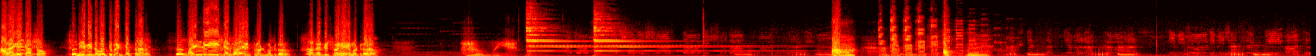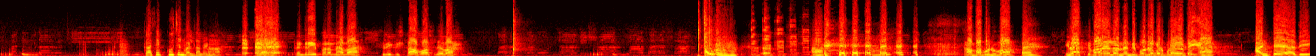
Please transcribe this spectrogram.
అలాగే కాంతం నీ మీద ఒట్టు పెట్టి చెప్తున్నాను. మళ్ళీ ఈ జన్మలో ఈ ఫ్లూట్ ముట్టుకోను. తీసుకొని నేను ముట్టుకోను. కాసేపు కూర్చొని వెళ్దాం రండి. తండ్రి పరంధామ శ్రీకృష్ణ వాసుదేవ. రాంబాబు నువ్వా? ఇలా శివాలయంలో నంది పోతులు పడుకున్నావు ఏమిటయ్యా? అంటే అది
